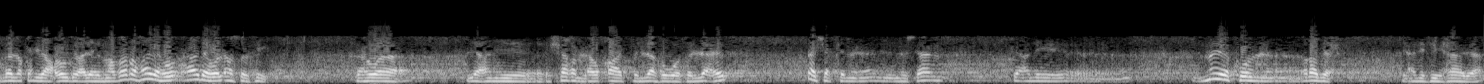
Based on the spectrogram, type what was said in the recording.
بل قد يعود عليه المضرة هذا هو هذا هو الأصل فيه. فهو يعني شغل الأوقات في اللهو وفي اللعب. لا شك إن الإنسان يعني ما يكون ربح يعني في هذا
